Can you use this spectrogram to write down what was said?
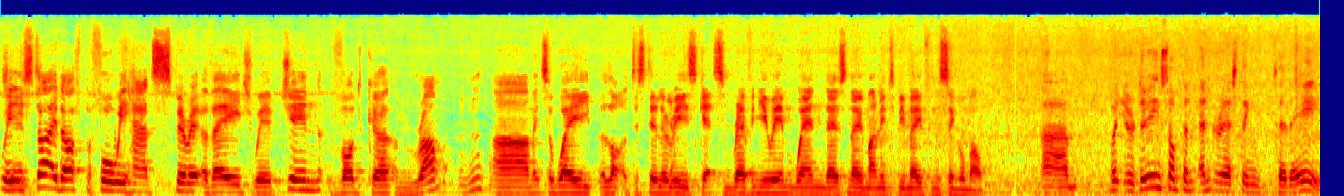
We started off before we had Spirit of Age with gin, vodka, and rum. Um, it's a way a lot of distilleries get some revenue in when there's no money to be made from the single malt. Um, but you're doing something interesting today.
